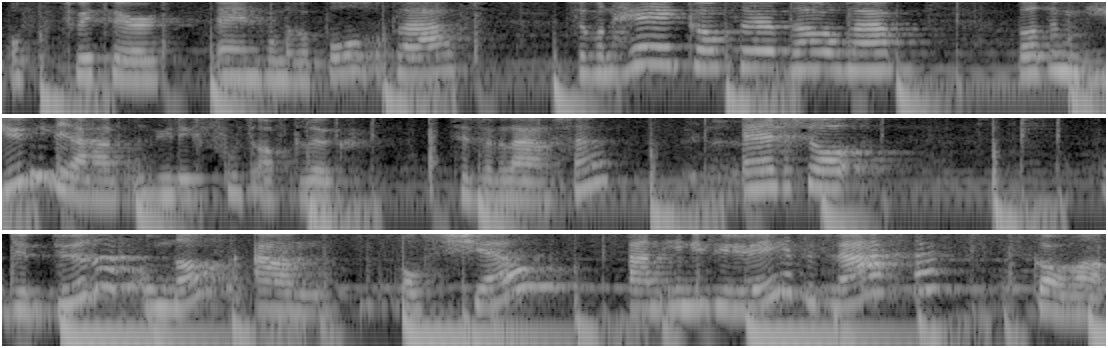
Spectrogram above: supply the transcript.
op Twitter een van de poll geplaatst. Zo van, hey katten, bla bla. Wat doen jullie eraan om jullie voetafdruk te verlagen? En echt zo, de durf om dat aan, als Shell aan individuelen te vragen, on.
